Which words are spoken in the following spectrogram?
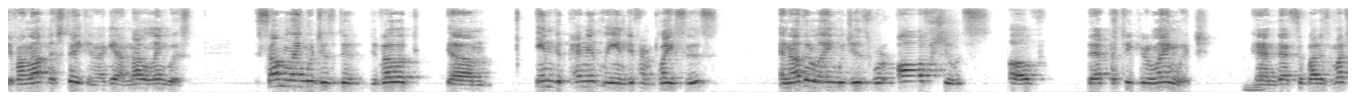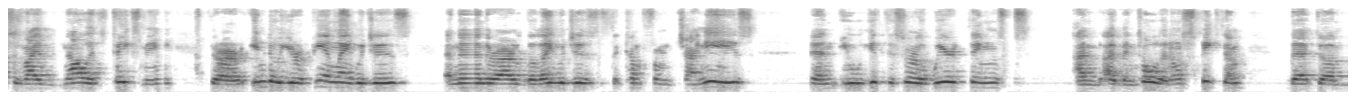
if I'm not mistaken, again, I'm not a linguist, some languages de- developed um, independently in different places, and other languages were offshoots of that particular language. Mm-hmm. And that's about as much as my knowledge takes me. There are Indo European languages, and then there are the languages that come from Chinese, and you will get this sort of weird things. i have been told I don't speak them. That um,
